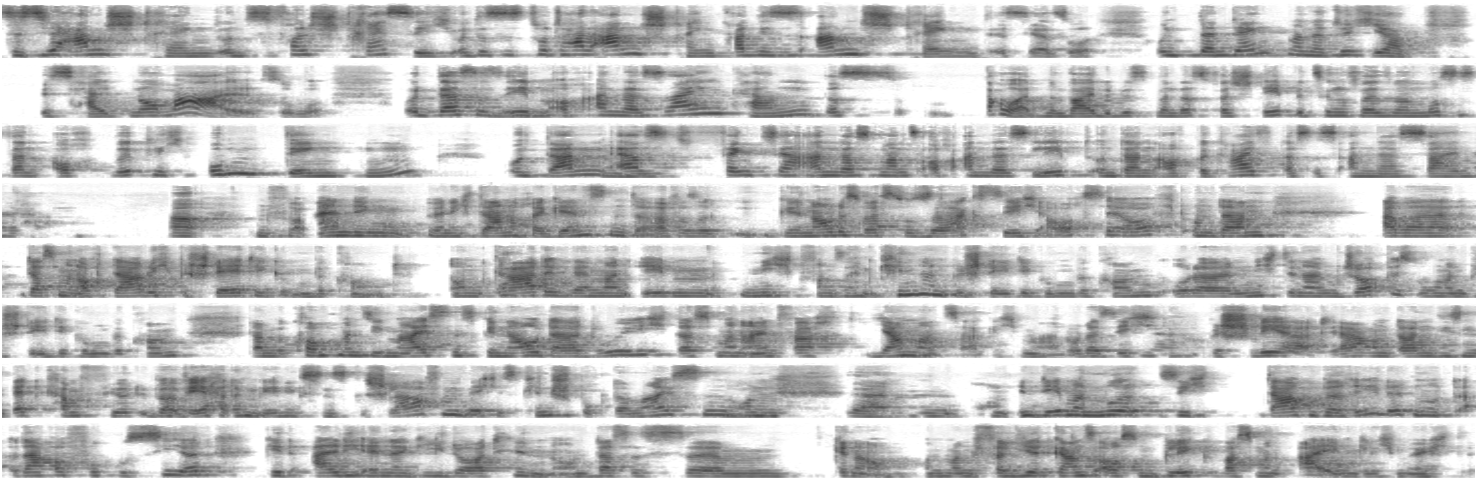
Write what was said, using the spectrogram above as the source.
es ist wieder anstrengend und es ist voll stressig und es ist total anstrengend. Gerade dieses anstrengend ist ja so. Und dann denkt man natürlich, ja, ist halt normal so. Und dass es eben auch anders sein kann, das dauert eine Weile, bis man das versteht, beziehungsweise man muss es dann auch wirklich umdenken. Und dann mhm. erst fängt es ja an, dass man es auch anders lebt und dann auch begreift, dass es anders sein kann. Ah. Und vor allen Dingen, wenn ich da noch ergänzen darf, also genau das, was du sagst, sehe ich auch sehr oft. Und dann aber dass man auch dadurch Bestätigung bekommt. Und gerade wenn man eben nicht von seinen Kindern Bestätigung bekommt oder nicht in einem Job ist, wo man Bestätigung bekommt, dann bekommt man sie meistens genau dadurch, dass man einfach jammert, sag ich mal, oder sich ja. beschwert, ja, und dann diesen Wettkampf führt über wer hat am wenigstens geschlafen, welches Kind spuckt am meisten mhm. und, ja. ähm, und indem man nur sich darüber redet und darauf fokussiert, geht all die Energie dorthin. Und das ist, ähm, genau, und man verliert ganz aus dem Blick, was man eigentlich möchte.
